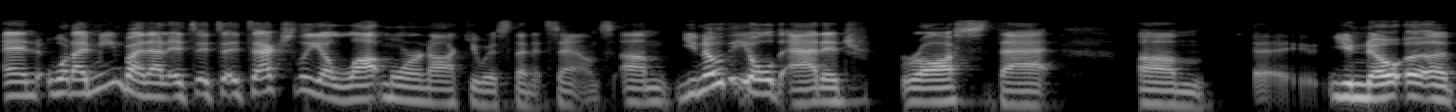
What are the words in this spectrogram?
And what I mean by that, it's it's it's actually a lot more innocuous than it sounds. Um, you know the old adage, Ross, that um, uh, you know uh,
